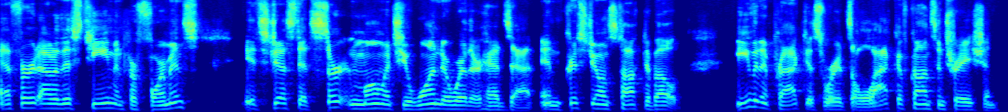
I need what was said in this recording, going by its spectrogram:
effort out of this team and performance. It's just at certain moments you wonder where their head's at. And Chris Jones talked about even in practice where it's a lack of concentration.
